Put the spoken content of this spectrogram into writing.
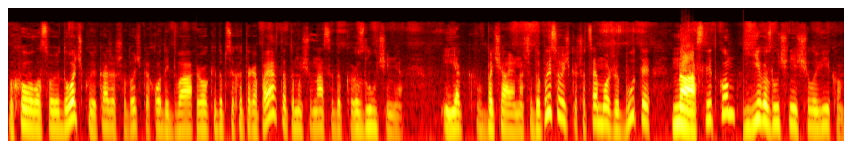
виховувала свою дочку, і каже, що дочка ходить два роки до психотерапевта, тому що внаслідок розлучення. І як вбачає наша дописувачка, що це може бути наслідком її розлучення з чоловіком.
